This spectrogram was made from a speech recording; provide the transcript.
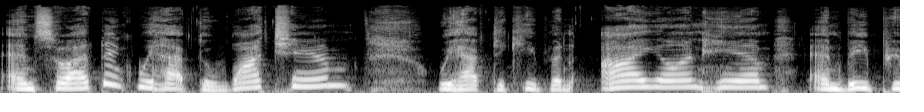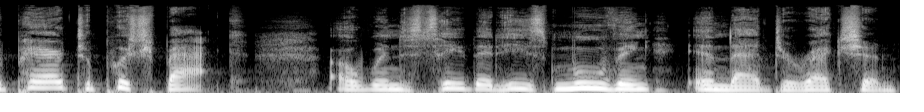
And so I think we have to watch him, we have to keep an eye on him, and be prepared to push back uh, when we see that he's moving in that direction.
